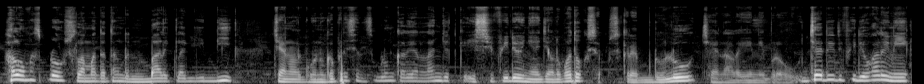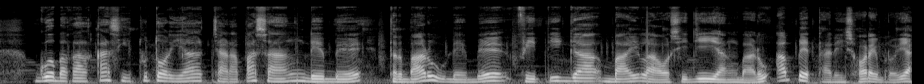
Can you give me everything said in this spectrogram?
Halo mas bro, selamat datang dan balik lagi di channel gue Nuga Present Sebelum kalian lanjut ke isi videonya, jangan lupa untuk subscribe dulu channel ini bro. Jadi di video kali ini, gue bakal kasih tutorial cara pasang DB terbaru DB V3 by Laosiji yang baru update tadi sore bro ya.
